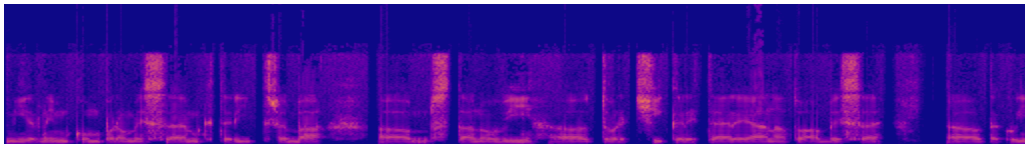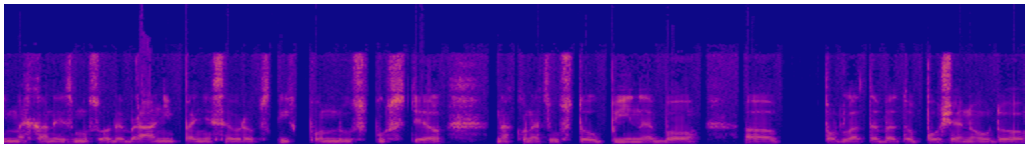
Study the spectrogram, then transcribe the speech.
mírným kompromisem, který třeba um, stanoví uh, tvrdší kritéria na to, aby se uh, takový mechanismus odebrání peněz evropských fondů spustil, nakonec ustoupí, nebo uh, podle tebe to poženou do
